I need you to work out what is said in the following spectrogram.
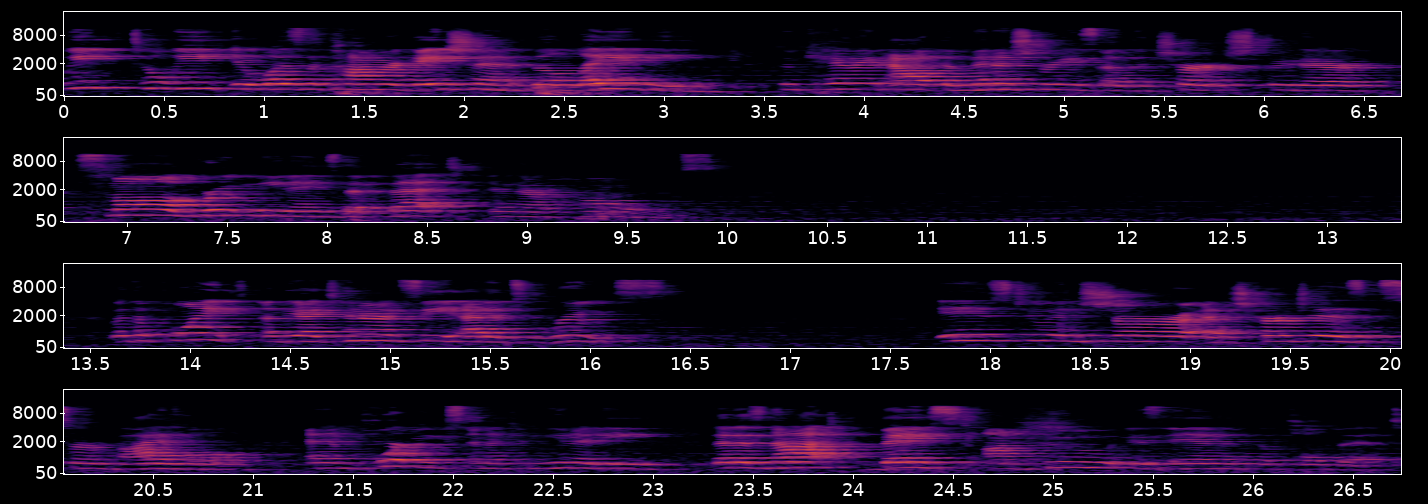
Week to week, it was the congregation, the laity, who carried out the ministries of the church through their small group meetings that met in their homes. But the point of the itinerancy at its roots is to ensure a church's survival and importance in a community that is not based on who is in the pulpit.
